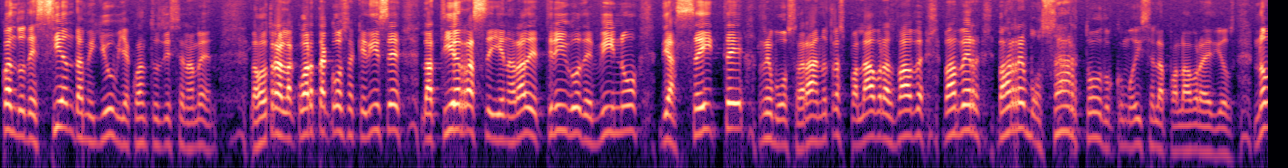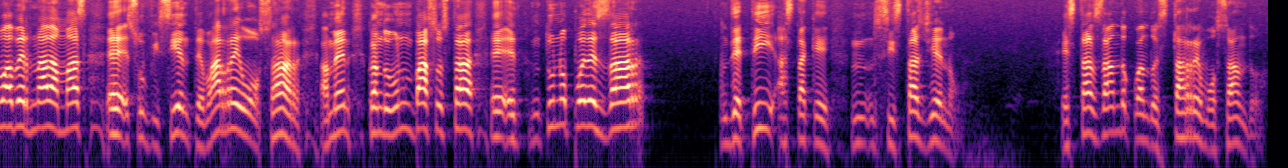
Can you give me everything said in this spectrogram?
cuando descienda mi lluvia. ¿Cuántos dicen amén? La otra, la cuarta cosa que dice, la tierra se llenará de trigo, de vino, de aceite, rebosará. En otras palabras, va a, va a, haber, va a rebosar todo, como dice la palabra de Dios. No va a haber nada más eh, suficiente, va a rebosar. Amén. Cuando un vaso está, eh, eh, tú no puedes dar de ti hasta que mm, si estás lleno. Estás dando cuando estás rebosando.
